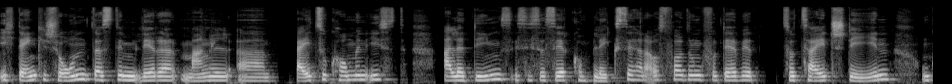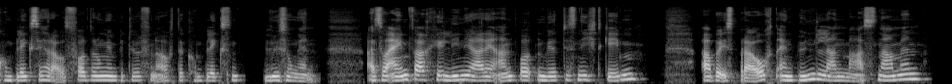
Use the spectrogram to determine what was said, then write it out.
ich denke schon, dass dem Lehrermangel äh, beizukommen ist. Allerdings es ist es eine sehr komplexe Herausforderung, vor der wir zurzeit stehen und komplexe Herausforderungen bedürfen auch der komplexen Lösungen. Also einfache lineare Antworten wird es nicht geben, aber es braucht ein Bündel an Maßnahmen,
